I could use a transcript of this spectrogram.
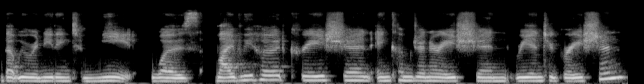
that we were needing to meet was livelihood creation, income generation, reintegration,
